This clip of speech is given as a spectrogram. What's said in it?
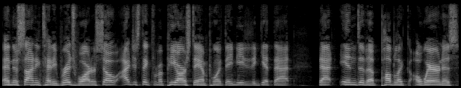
and they're signing Teddy Bridgewater. So I just think from a PR standpoint, they needed to get that that into the public awareness.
